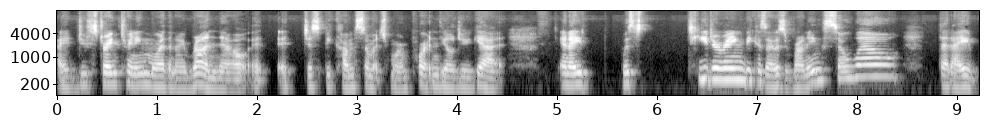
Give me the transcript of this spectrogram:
I do strength training more than I run now. It it just becomes so much more important the older you get. And I was teetering because I was running so well that I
